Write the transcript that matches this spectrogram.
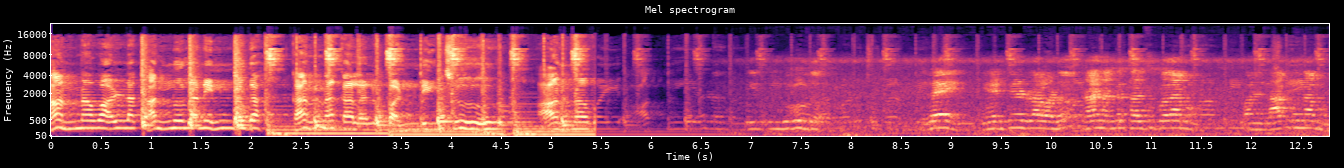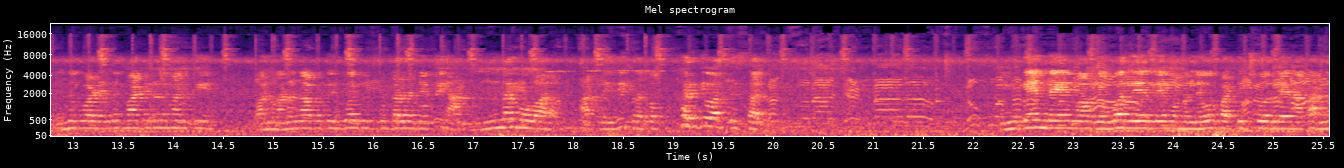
కన్న వాళ్ళ కన్నుల నిండుగా కన్న కలలు పండించు. అన్నవై ఆత్మీయ రావాడు. రాని అందరు కలిసిపోదాము వాడిని లాక్కుందాము ఎందుకు వాడు ఎందుకు మాట్లాడాడు మనకి? వాడు మనం కాకపోతే ఇంకో చూసుకుంటారని చెప్పి అందరు పోవాలి. అట్లా ఇది ప్రతి ఒక్కరికి వర్తిస్తారు. ఇంకేం లే మాకు ఎవరు లేరులే మమ్మల్ని ఎవరు పట్టించుకోరులే నాకు అన్న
